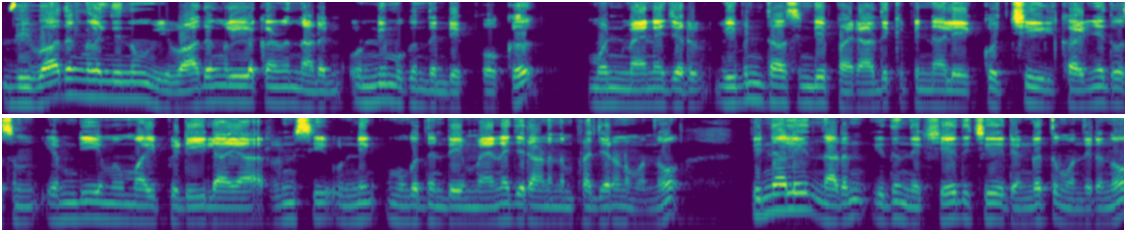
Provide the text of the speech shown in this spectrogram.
വിവാദങ്ങളിൽ നിന്നും വിവാദങ്ങളിലേക്കാണ് നടൻ ഉണ്ണി മുകുന്ദന്റെ പോക്ക്. മുൻ മാനേജർ വിപിൻ ദാസിന്റെ പരാതിക്ക് പിന്നാലെ കൊച്ചിയിൽ കഴിഞ്ഞ ദിവസം എം ഡി എമ്മുമായി പിടിയിലായ റിൻസി ഉണ്ണി മുകുന്ദന്റെ മാനേജരാണെന്നും പ്രചരണം വന്നു. പിന്നാലെ നടൻ ഇത് നിഷേധിച്ച് രംഗത്ത് വന്നിരുന്നു.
